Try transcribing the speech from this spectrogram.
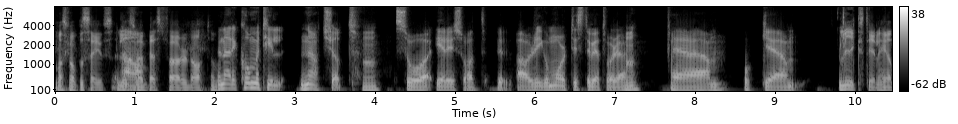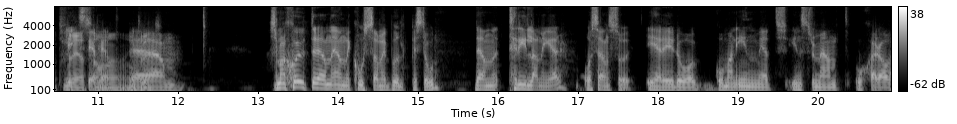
Man ska vara på safe, lite Ja. som ett bäst före-datum. Men när det kommer till nötkött Mm. så är det ju så att ja, rigor mortis, det vet vad det är. Mm. Ehm, och ehm, Likstillhet för Likstelhet. er som inte vet. Ehm, så man skjuter en, en kossa med bultpistol. Den trillar ner och sen så är det ju då, går man in med ett instrument och skär av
